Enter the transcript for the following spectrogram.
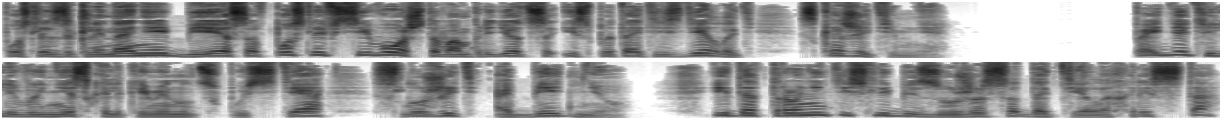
после заклинания бесов, после всего, что вам придется испытать и сделать, скажите мне, пойдете ли вы несколько минут спустя служить обедню и дотронетесь ли без ужаса до тела Христа?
